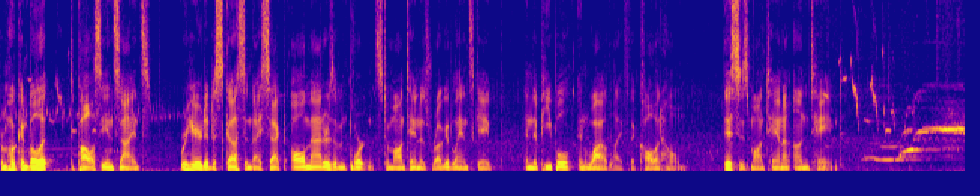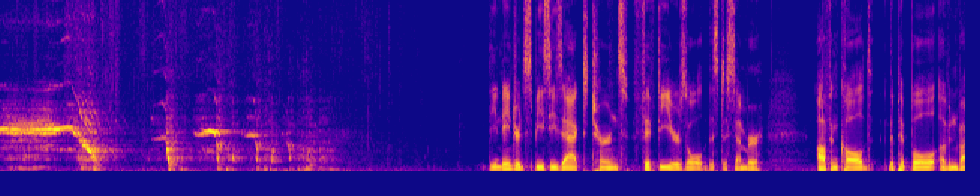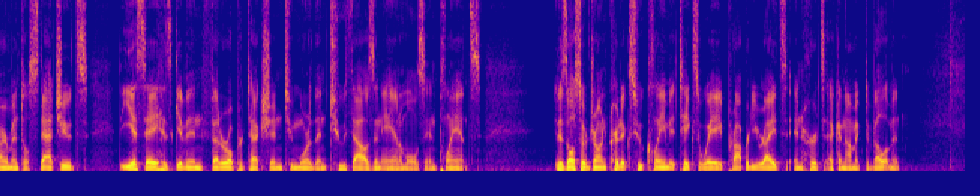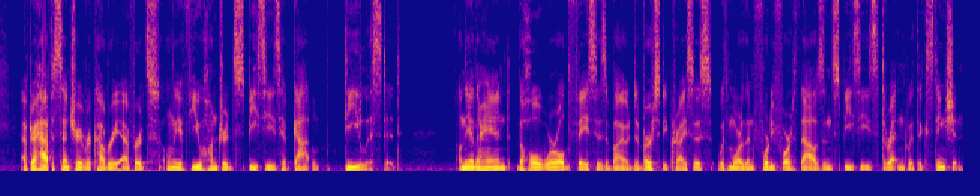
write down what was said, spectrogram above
From hook and bullet to policy and science, we're here to discuss and dissect all matters of importance to Montana's rugged landscape and the people and wildlife that call it home. This is Montana Untamed. The Endangered Species Act turns 50 years old this December. Often called the pit bull of environmental statutes, the ESA has given federal protection to more than 2,000 animals and plants. It has also drawn critics who claim it takes away property rights and hurts economic development. After half a century of recovery efforts, only a few hundred species have got delisted. On the other hand, the whole world faces a biodiversity crisis with more than 44,000 species threatened with extinction.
